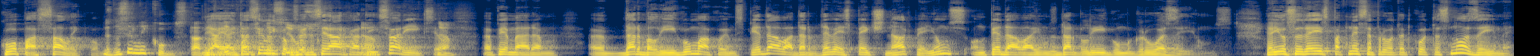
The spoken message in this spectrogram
kopā salikums. Bet tas ir likums. Jā, jā, tas ir likums, jūs- bet tas ir ārkārtīgi Jā. svarīgs. Jo, Jā. piemēram, darba līgumā, ko jums piedāvā, darba devējs pēkšņi nāk pie jums un piedāvā jums darba līguma grozījumus. Ja jūs uzreiz pat nesaprotat, ko tas nozīmē,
